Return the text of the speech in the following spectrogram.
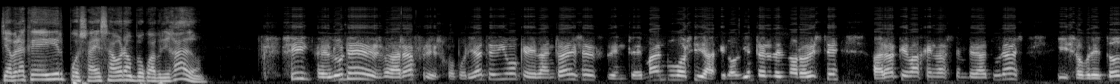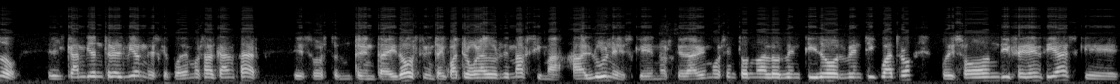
y habrá que ir pues a esa hora un poco abrigado. Sí, el lunes hará fresco, porque ya te digo que la entrada es el frente, más nubosidad y los vientos del noroeste hará que bajen las temperaturas y sobre todo el cambio entre el viernes que podemos alcanzar esos 32, 34 grados de máxima al lunes, que nos quedaremos en torno a los 22, 24, pues son diferencias que,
